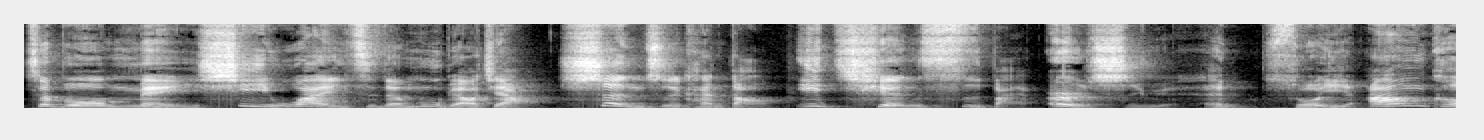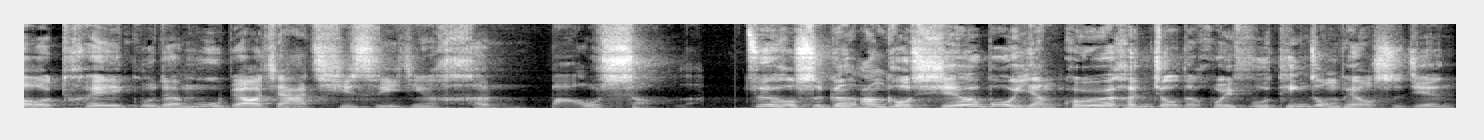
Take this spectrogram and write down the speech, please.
这波美系外资的目标价甚至看到一千四百二十元。所以 Uncle 推估的目标价其实已经很保守了。最后是跟 Uncle 邪恶波一样，回味很久的回复听众朋友时间。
